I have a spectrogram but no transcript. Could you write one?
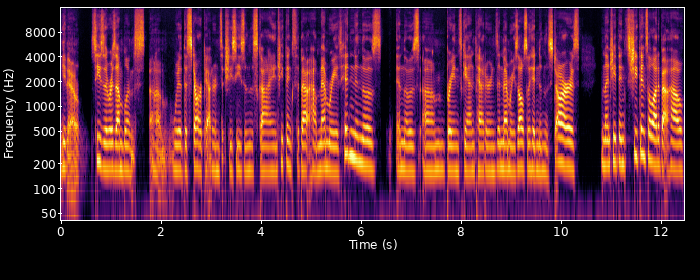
you know, sees a resemblance um, with the star patterns that she sees in the sky, and she thinks about how memory is hidden in those in those um, brain scan patterns, and memory is also hidden in the stars. And then she thinks she thinks a lot about how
